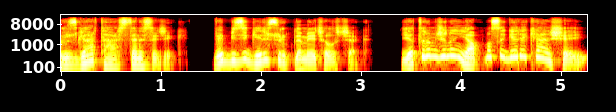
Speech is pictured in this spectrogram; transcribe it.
rüzgar tersten esecek ve bizi geri sürüklemeye çalışacak. Yatırımcının yapması gereken şey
